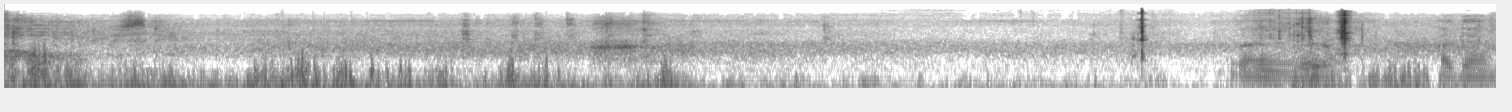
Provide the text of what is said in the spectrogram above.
Oh, missed him. But only a little again.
